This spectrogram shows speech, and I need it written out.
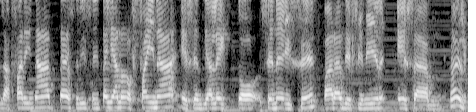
la farinata se dice en italiano, faina es en dialecto senese para definir esa, no es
